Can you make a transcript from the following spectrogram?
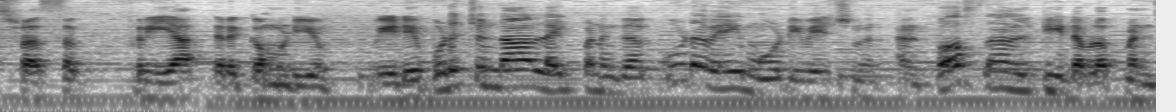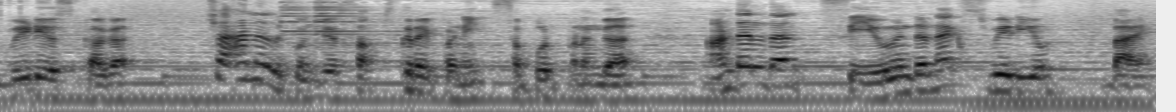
ஸ்ட்ரெஸ்ஸை ஃப்ரீயாக இருக்க முடியும். வீடியோ பிடிச்சிருந்தா லைக் பண்ணுங்க. கூடவே மோட்டிவேஷனல் அண்ட் பர்சனாலிட்டி டெவலப்மெண்ட் வீடியோஸ்க்காக சேனல் கொஞ்சம் சப்ஸ்கிரைப் பண்ணி சப்போர்ட் பண்ணுங்க. Until then see you in the next video bye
